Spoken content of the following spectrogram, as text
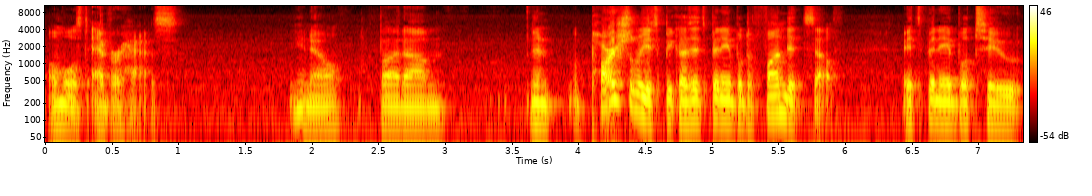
almost ever has. You know, but um, and partially it's because it's been able to fund itself. It's been able to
